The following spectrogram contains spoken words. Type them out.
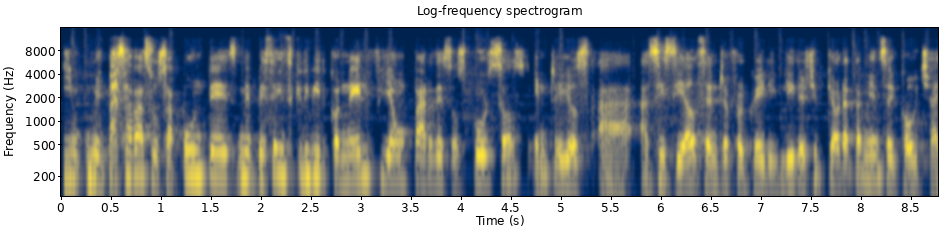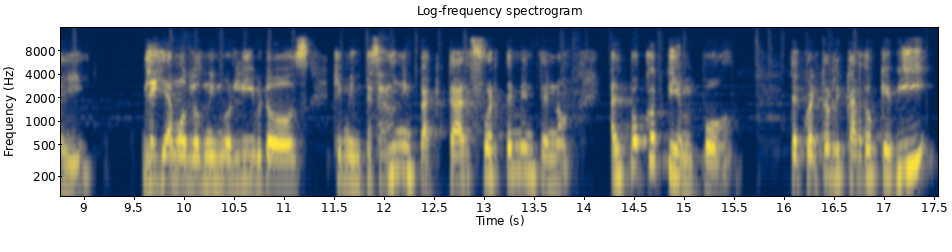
y me pasaba sus apuntes, me empecé a inscribir con él, fui a un par de esos cursos, entre ellos a, CCL, Center for Creative Leadership, que ahora también soy coach ahí. Leíamos los mismos libros que me empezaron a impactar fuertemente, ¿no? Al poco tiempo, te cuento Ricardo, que vi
